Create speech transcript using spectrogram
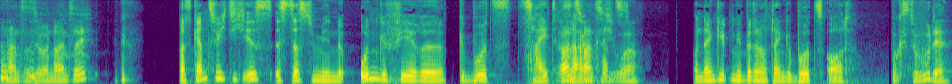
anderen. 1997. Was ganz wichtig ist, ist, dass du mir eine ungefähre Geburtszeit sagen 23 kannst. Uhr. Und dann gib mir bitte noch deinen Geburtsort. Buxtehude.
